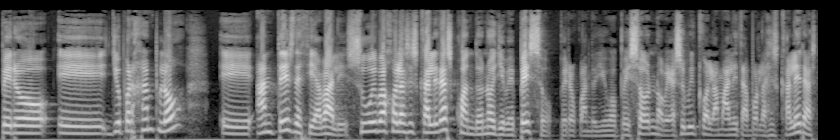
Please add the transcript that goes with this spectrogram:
Pero eh, yo, por ejemplo, eh, antes decía, vale, subo y bajo las escaleras cuando no lleve peso, pero cuando llevo peso no voy a subir con la maleta por las escaleras.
